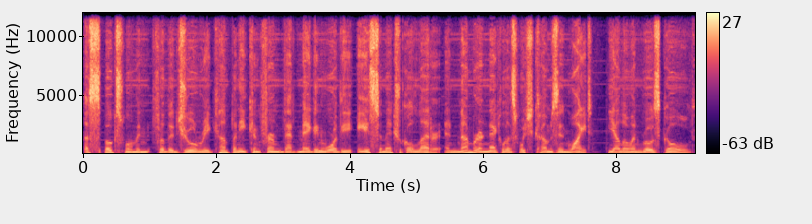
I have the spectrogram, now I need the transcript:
A spokeswoman for the jewelry company confirmed that Meghan wore the asymmetrical letter and number necklace which comes in white, yellow and rose gold.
